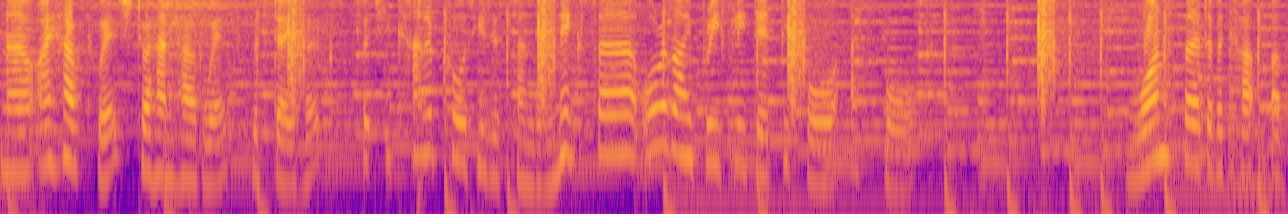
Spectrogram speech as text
Now I have switched to a handheld whisk with dough hooks, but you can of course use a standard mixer or as I briefly did before, a fork. One third of a cup of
